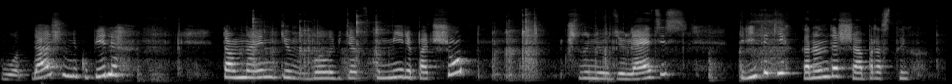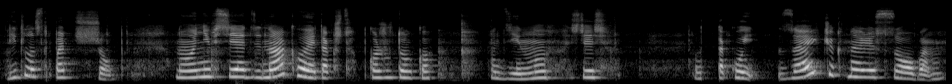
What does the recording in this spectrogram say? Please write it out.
Вот. Дальше мне купили, там рынке было в детском мире подшоп, что не удивляйтесь, три таких карандаша простых, Littlest Pet Shop. Но они все одинаковые, так что покажу только один. Ну, здесь вот такой зайчик нарисован.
